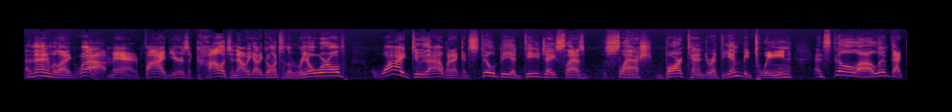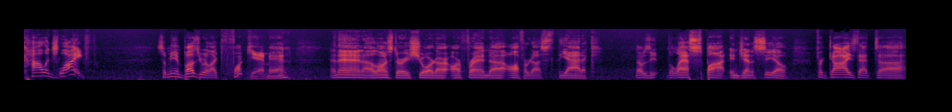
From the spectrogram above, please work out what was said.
And then we're like, wow, man, five years of college and now we got to go into the real world? Why do that when I can still be a DJ slash slash bartender at the in between and still uh, live that college life. So me and Buzzy were like, fuck yeah, man. And then, uh, long story short, our, our friend uh, offered us the attic. That was the, the last spot in Geneseo for guys that uh,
